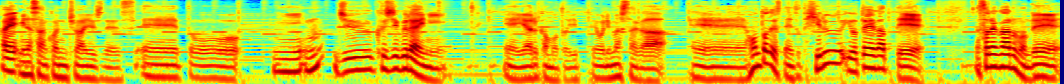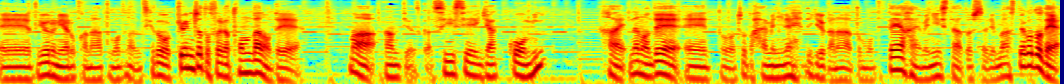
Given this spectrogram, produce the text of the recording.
はい、皆さん、こんにちは。ゆうじです。えっ、と、に、ん ?19 時ぐらいに、えーやるかもと言っておりましたが、えー本当ですね、ちょっと昼予定があって、それがあるので、えーと夜にやろうかなと思ってたんですけど、急にちょっとそれが飛んだので、まあ、なんていうんですか、水星逆行み？はい。なので、えっ、と、ちょっと早めにね、できるかなと思って、早めにスタートしております。ということで、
